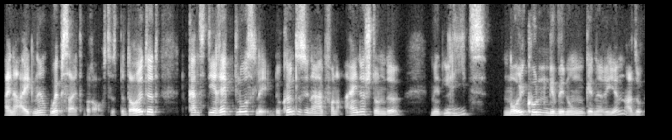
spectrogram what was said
eine eigene Webseite brauchst. Das bedeutet, kannst direkt loslegen. Du könntest innerhalb von einer Stunde mit Leads Neukundengewinnung generieren, also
